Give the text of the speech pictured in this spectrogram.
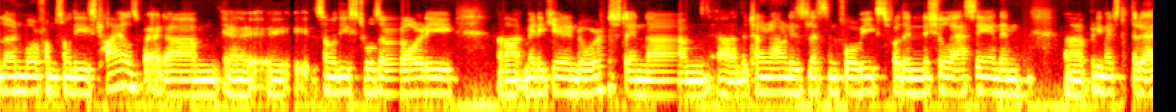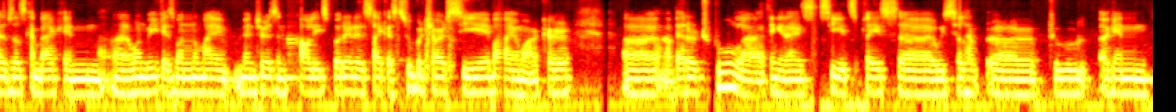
learn more from some of these trials, but um, uh, some of these tools are already uh, Medicare endorsed, and um, uh, the turnaround is less than four weeks for the initial assay, and then uh, pretty much the results come back in uh, one week. As one of my mentors and colleagues put it, it's like a supercharged CA biomarker uh, a better tool. I think I see its place. Uh, we still have uh, to again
